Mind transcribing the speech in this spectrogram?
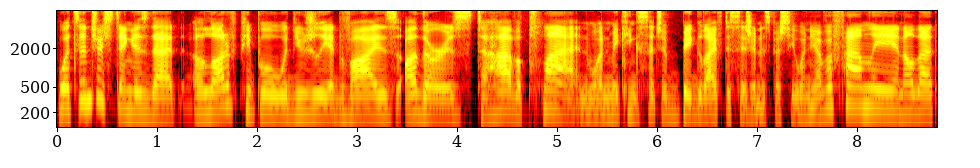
What's interesting is that a lot of people would usually advise others to have a plan when making such a big life decision, especially when you have a family and all that.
